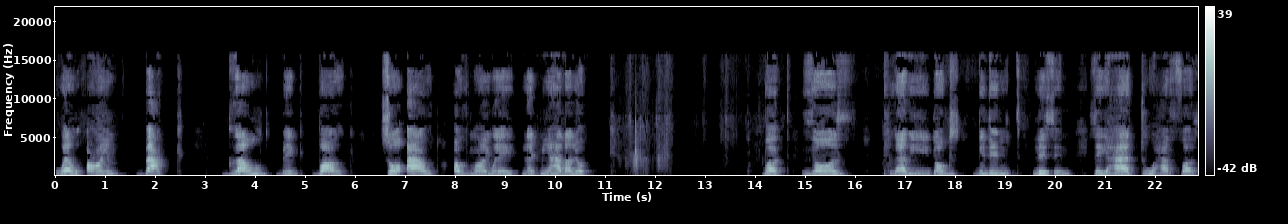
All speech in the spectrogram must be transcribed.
Well, I'm back, growled Big Bark. So out of my way, let me have a look. But those prairie dogs didn't listen. They had to have fuzz.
